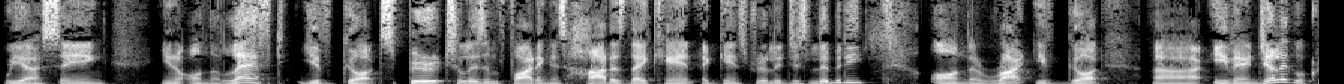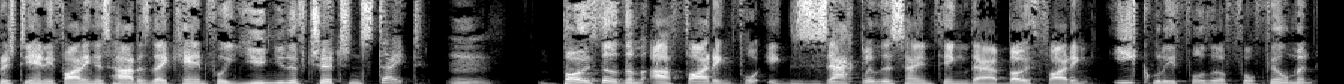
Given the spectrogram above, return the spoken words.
We are seeing, you know, on the left, you've got spiritualism fighting as hard as they can against religious liberty. On the right, you've got uh, evangelical Christianity fighting as hard as they can for union of church and state. Mm. Both of them are fighting for exactly the same thing. They are both fighting equally for the fulfillment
